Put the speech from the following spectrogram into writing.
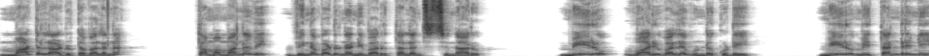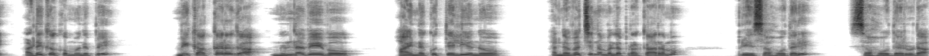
మాటలాడుట వలన తమ మనవి వినబడునని వారు తలంచుచున్నారు. మీరు వారి వల్లే ఉండకుడి. మీరు మీ తండ్రిని అడగక మునిపే మీకక్కరగా నున్నవేవో ఆయనకు తెలియను అన్న వచనముల ప్రకారము ప్రియ సహోదరి సహోదరుడా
